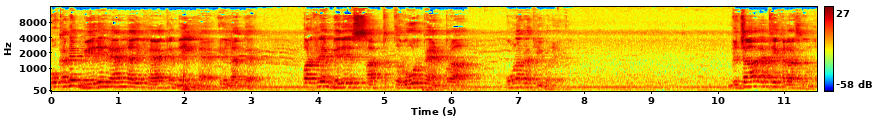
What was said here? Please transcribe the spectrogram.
ਉਹ ਕਹਿੰਦੇ, ਮੇਰੇ ਰਹਿਣ ਲਾਇਕ ਹੈ ਕਿ ਨਹੀਂ ਹੈ, ਇਹ ਅਲੱਗ ਹੈ। ਪਰ ਜਿਹੜੇ ਮੇਰੇ 7 ਕਰੋੜ ਭੈਣ ਭਰਾ, ਉਹਨਾਂ ਦਾ ਕੀ ਬਣੇਗਾ? ਵਿਚਾਰ ਇੱਥੇ ਖੜਾ ਸੀ ਹੁੰਦਾ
